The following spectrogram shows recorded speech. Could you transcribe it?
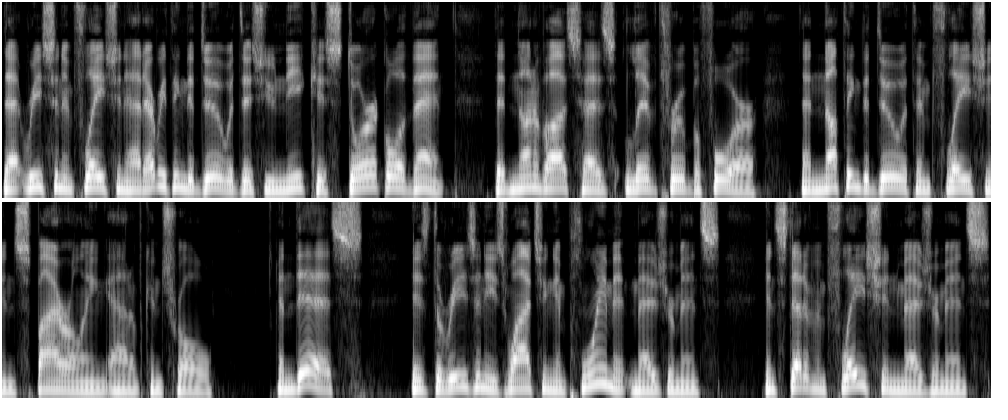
that recent inflation had everything to do with this unique historical event that none of us has lived through before and nothing to do with inflation spiraling out of control. And this is the reason he's watching employment measurements instead of inflation measurements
